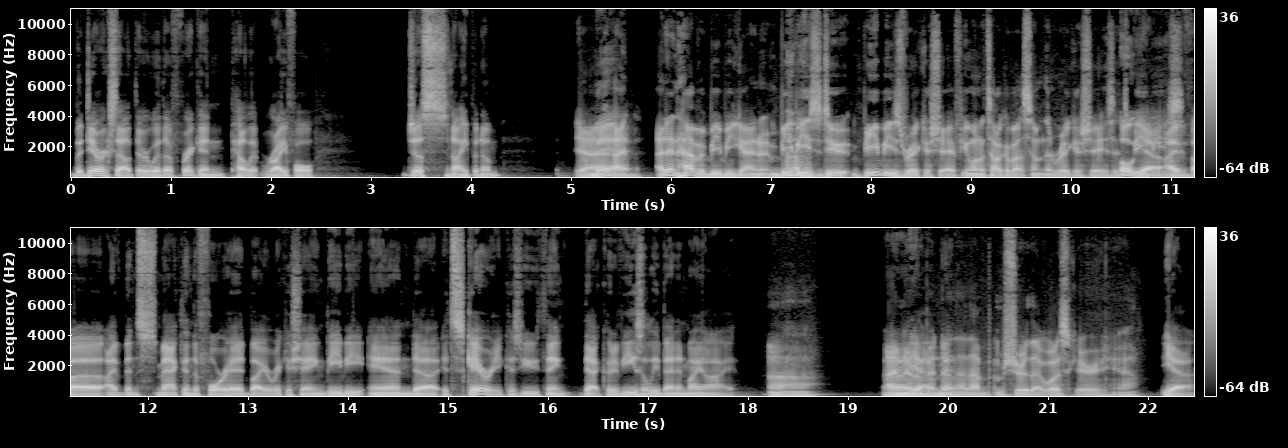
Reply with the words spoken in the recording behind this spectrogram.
But Derek's out there with a freaking pellet rifle, just sniping them. Yeah, Man. I, I didn't have a BB gun. BBs do BBs ricochet. If you want to talk about something that ricochets, it's Oh BBs. yeah, I've uh, I've been smacked in the forehead by a ricocheting BB, and uh, it's scary because you think that could have easily been in my eye. uh huh. I've Uh, never yeah, been man. done that. I'm sure that was scary. Yeah. Yeah,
